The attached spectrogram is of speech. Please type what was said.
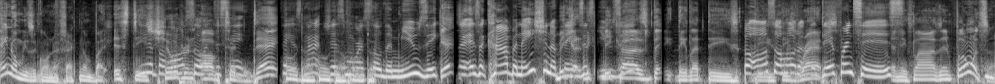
ain't no music going to affect them. But it's these Yeah, but children of the same- today. It's on, not just on, more hold so the music. Yes. It's a combination of because, things. It's music. because they, they let these but these- also, these hold up. The raps difference is and these lines influence them.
